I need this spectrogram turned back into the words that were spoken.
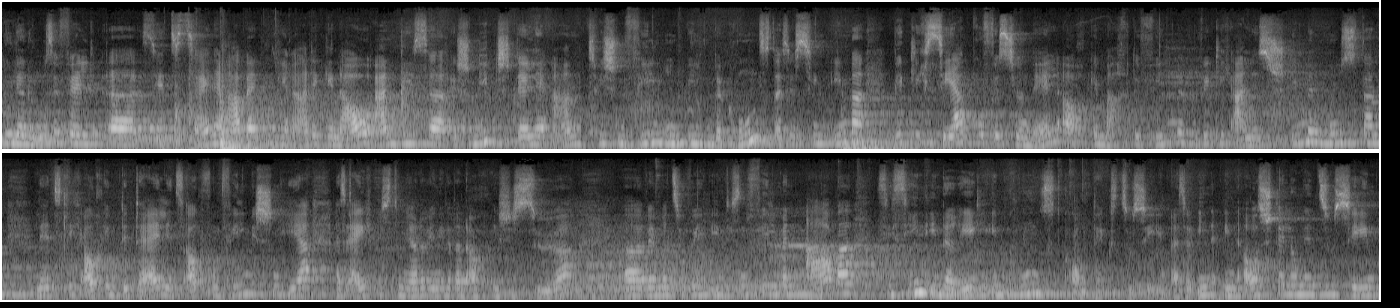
Julian Rosefeld äh, setzt seine Arbeiten gerade genau an dieser Schnittstelle an zwischen Film und bildender Kunst. Also es sind immer wirklich sehr professionell auch gemachte Filme, wo wirklich alles stimmen muss dann, letztlich auch im Detail, jetzt auch vom Filmischen her. Also eigentlich bist du mehr oder weniger dann auch Regisseur äh, wenn man so will, in diesen Filmen, aber sie sind in der Regel im Kunstkontext zu sehen, also in, in Ausstellungen zu sehen,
